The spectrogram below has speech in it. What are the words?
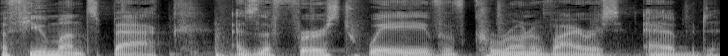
a few months back, as the first wave of coronavirus ebbed,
